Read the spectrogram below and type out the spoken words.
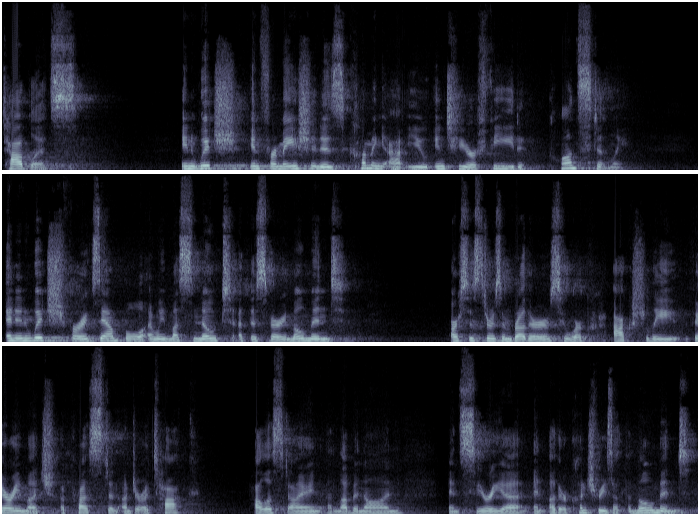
tablets, in which information is coming at you into your feed constantly, and in which, for example, and we must note at this very moment, our sisters and brothers who are actually very much oppressed and under attack, Palestine and Lebanon and Syria and other countries at the moment,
